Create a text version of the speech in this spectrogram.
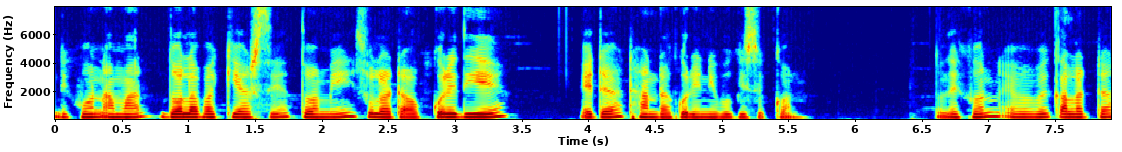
দেখুন আমার দলা পাখি আসছে, তো আমি চুলাটা অফ করে দিয়ে এটা ঠান্ডা করে নিব কিছুক্ষণ। তো দেখুন এভাবে কালারটা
